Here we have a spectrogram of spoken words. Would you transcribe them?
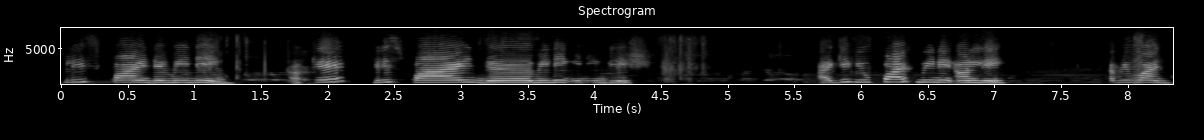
Please find the meaning. Okay, please find the meaning in English. I give you five minutes only. Everyone.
